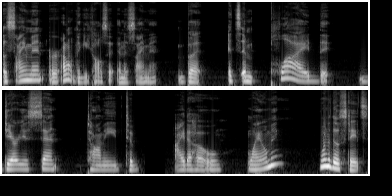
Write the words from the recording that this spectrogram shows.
assignment. Or I don't think he calls it an assignment, but it's implied that Darius sent Tommy to Idaho, Wyoming? One of those states.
